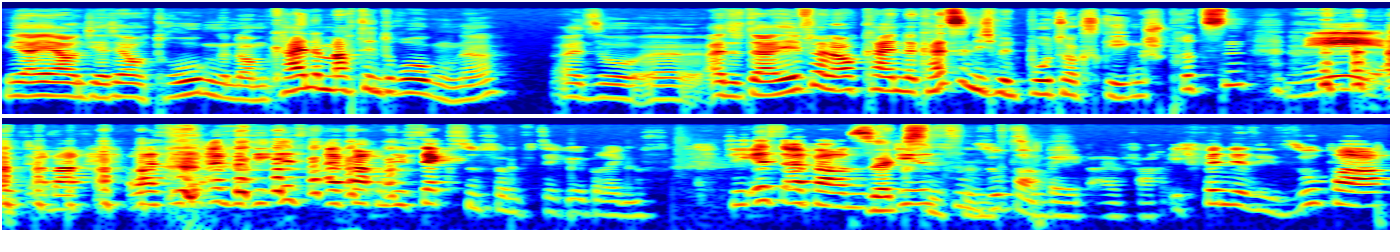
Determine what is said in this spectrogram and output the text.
Ja, ja, und die hat ja auch Drogen genommen. Keine macht den Drogen, ne? Also, äh, also da hilft dann auch kein, da kannst du nicht mit Botox gegenspritzen. Nee, aber, aber es ist einfach, die ist einfach, die ist 56 übrigens. Die ist einfach, ein, die ist ein 56. super Babe einfach. Ich finde sie super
